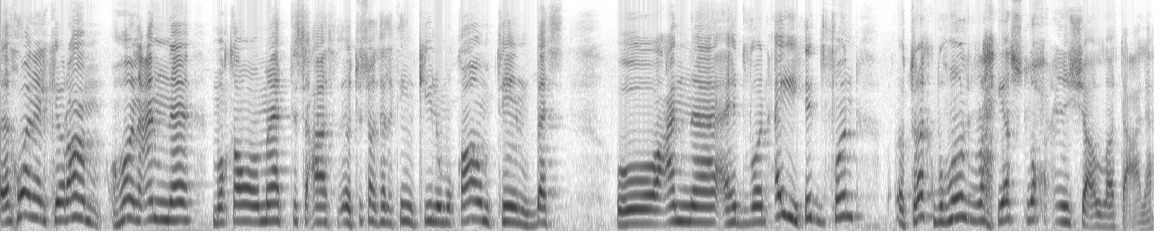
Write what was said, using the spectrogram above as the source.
إخواني الكرام هون عندنا مقاومات 39 كيلو مقاومتين بس وعندنا headphone أي headphone تركبوا هون راح يصلح إن شاء الله تعالى.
